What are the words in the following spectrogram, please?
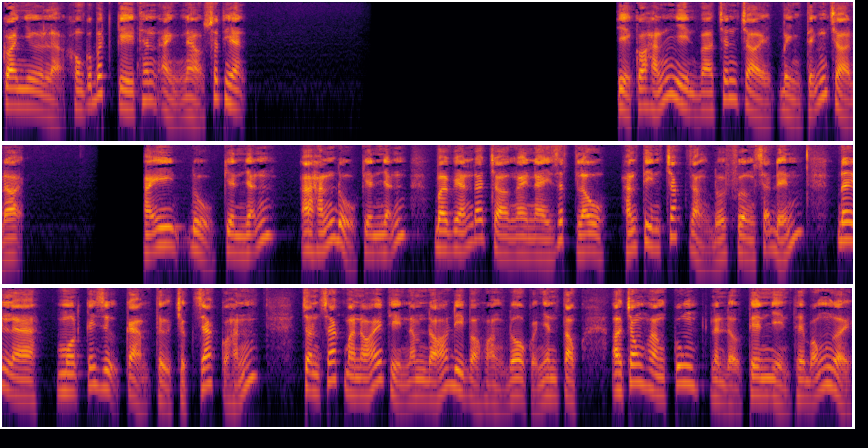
coi như là không có bất kỳ thân ảnh nào xuất hiện. Chỉ có hắn nhìn vào chân trời, bình tĩnh chờ đợi. Hãy đủ kiên nhẫn, À hắn đủ kiên nhẫn, bởi vì hắn đã chờ ngày này rất lâu, hắn tin chắc rằng đối phương sẽ đến. Đây là một cái dự cảm từ trực giác của hắn. Chuẩn xác mà nói thì năm đó đi vào hoàng đô của nhân tộc, ở trong hoàng cung lần đầu tiên nhìn thấy bóng người.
